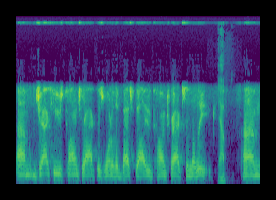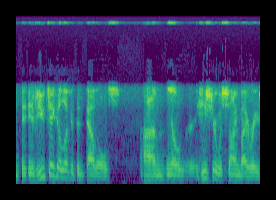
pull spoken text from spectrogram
Um, Jack Hughes' contract is one of the best valued contracts in the league. Yep. Um, if you take a look at the Devils um, you know, Hischier was signed by Ray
